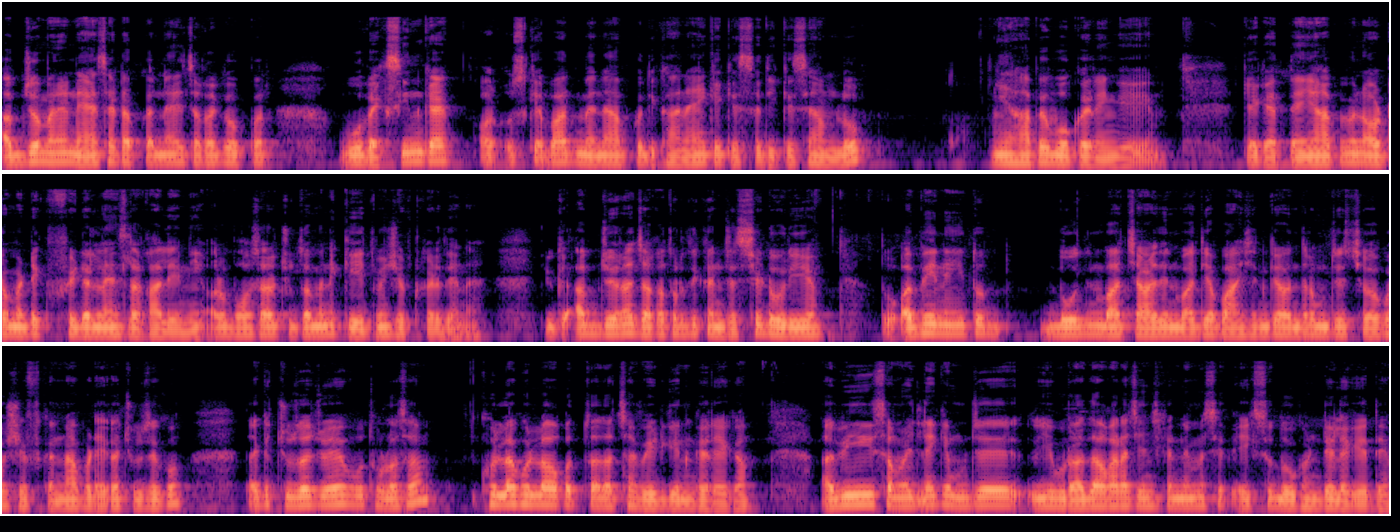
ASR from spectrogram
अब जो मैंने नया सेटअप करना है इस जगह के ऊपर, वो वैक्सीन का है और उसके बाद मैंने आपको दिखाना है कि किस तरीके से हम लोग यहाँ पर वो करेंगे। क्या कहते हैं, यहाँ पे मैंने ऑटोमेटिक फीडर लाइन्स लगा लेनी और बहुत सारा चूज़ा मैंने केज में शिफ्ट कर देना है। क्योंकि अब जो है ना, जगह थोड़ी सी कंजेस्टेड हो रही है तो अभी नहीं तो दो दिन बाद, चार दिन बाद या पाँच दिन के अंदर मुझे इस जगह को शिफ्ट करना पड़ेगा चूज़े को, ताकि चूज़ा जो है वो थोड़ा सा खुला खुला होगा तो ज़्यादा अच्छा वेट गेन करेगा। अभी समझ लें कि मुझे ये बुरादा वगैरह चेंज करने में सिर्फ़ एक से दो घंटे लगे थे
